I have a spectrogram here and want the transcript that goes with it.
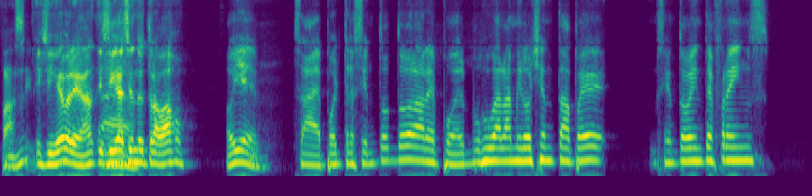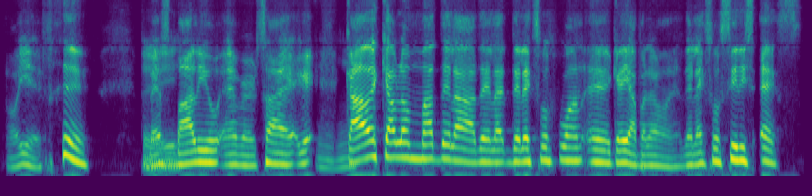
Fácil. Y sigue bregando, y sigue Ah. haciendo el trabajo. Oye, ¿sabes? Por 300 dólares poder jugar a 1080p 120 frames. Oye, best value ever. ¿sabes? Eh, Ujú. Cada vez que hablan más de la, de la- del Xbox One, eh, que diga, perdón, del Xbox Series X,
